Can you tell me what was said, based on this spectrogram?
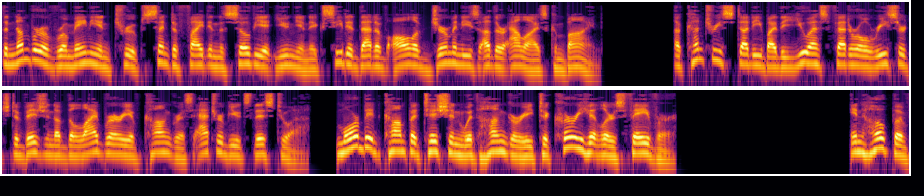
The number of Romanian troops sent to fight in the Soviet Union exceeded that of all of Germany's other allies combined. A country study by the U.S. Federal Research Division of the Library of Congress attributes this to a "...morbid competition with Hungary to curry Hitler's favor in hope of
